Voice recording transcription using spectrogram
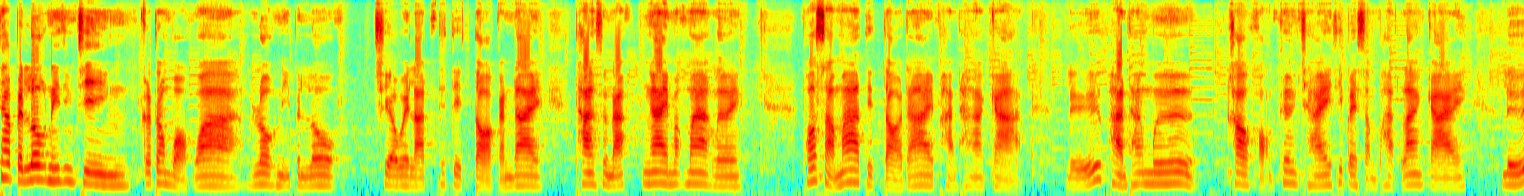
ถ้าเป็นโรคนี้จริงๆ ก็ต้องบอกว่าโรคนี้เป็นโรคเชื้อไวรัสที่ติดต่อกันได้ ทางสุนัขง่ายมากๆเลย เพราะสามารถติดต่อได้ผ่านทางอากาศ หรือผ่านทางมือเข้าของเครื่องใช้ที่ไปสัมผัสร่างกาย หรือ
